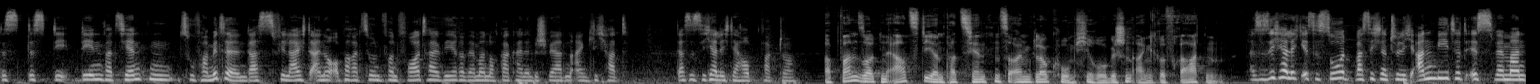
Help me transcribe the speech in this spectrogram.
das, das den Patienten zu vermitteln, dass vielleicht eine Operation von Vorteil wäre, wenn man noch gar keine Beschwerden eigentlich hat. Das ist sicherlich der Hauptfaktor. Ab wann sollten Ärzte ihren Patienten zu einem glaukomchirurgischen Eingriff raten? Also sicherlich ist es so, was sich natürlich anbietet, ist, wenn man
